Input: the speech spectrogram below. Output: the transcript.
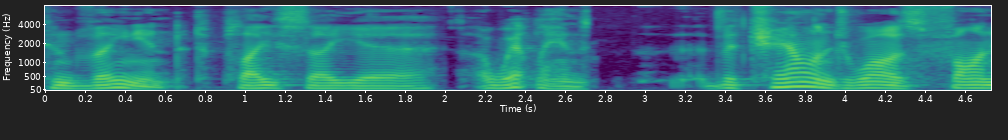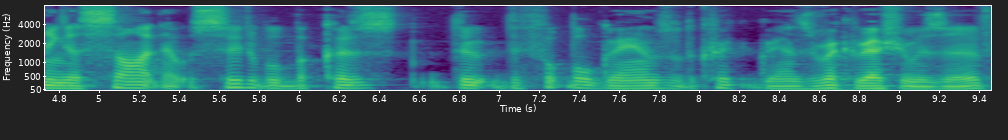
convenient to place a, uh, a wetland. The challenge was finding a site that was suitable because the, the football grounds or the cricket grounds, the recreation reserve,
